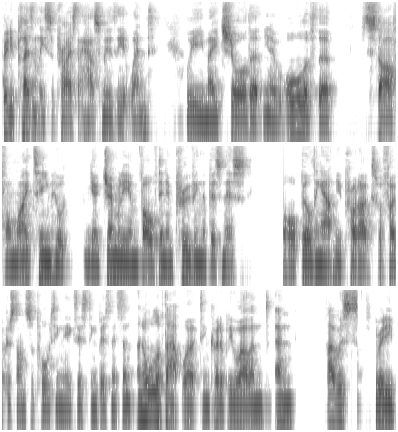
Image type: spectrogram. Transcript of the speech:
really pleasantly surprised at how smoothly it went. We made sure that, you know, all of the staff on my team who are, you know, generally involved in improving the business or building out new products were focused on supporting the existing business and, and all of that worked incredibly well and and I was really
